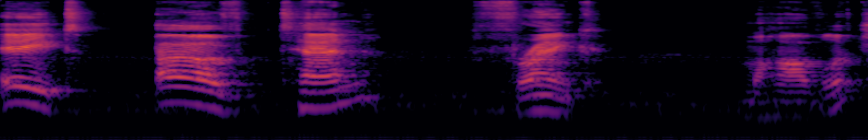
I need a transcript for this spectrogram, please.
Eight of ten, Frank Mahovlich.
